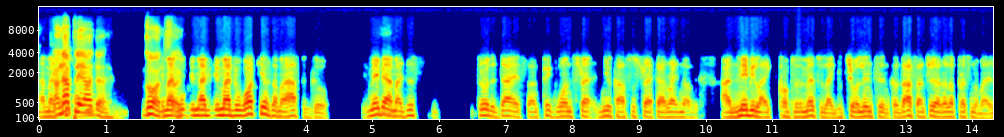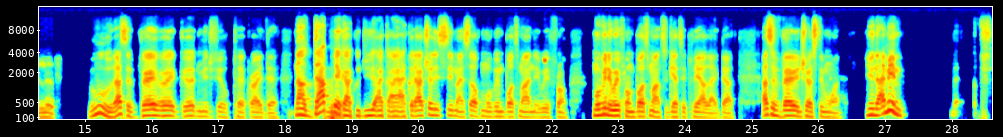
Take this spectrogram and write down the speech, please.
I might and that player there. Go on. It might, be, it might it might be Watkins that might have to go. Maybe Hmm. I might just throw the dice and pick one stri- Newcastle striker right now, and maybe like complement with like Joelinton because that's actually another person on my list. Ooh, that's a very, very good midfield pick right there. Now that pick, I could use. I, I could actually see myself moving Botman away from moving away from Botman to get a player like that. That's a very interesting one. You know, I mean,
